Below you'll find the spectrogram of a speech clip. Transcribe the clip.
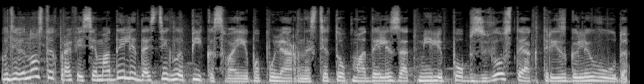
В 90-х профессия модели достигла пика своей популярности. Топ-модели затмили поп-звезд и актрис Голливуда.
